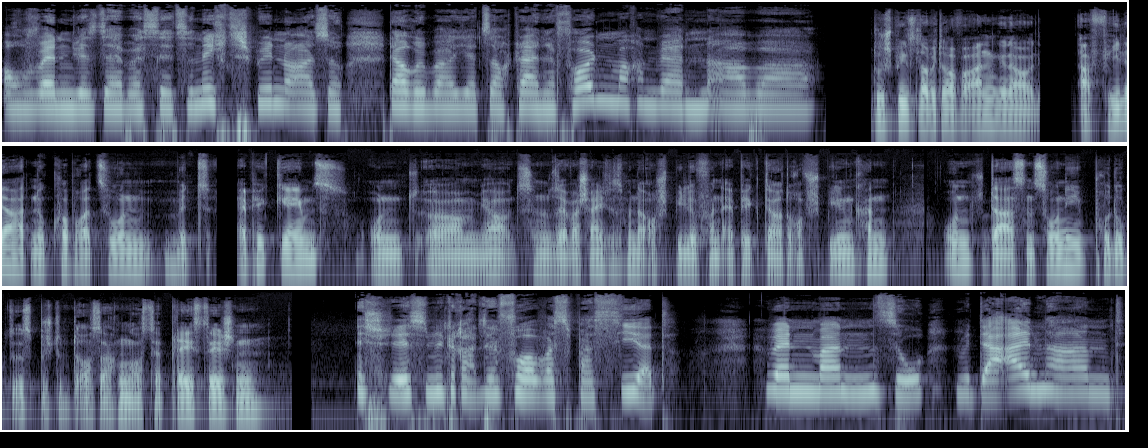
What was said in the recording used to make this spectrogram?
Auch wenn wir selber es jetzt nicht spielen, also darüber jetzt auch kleine Folgen machen werden, aber Du spielst, glaube ich, darauf an, genau. Afila hat eine Kooperation mit Epic Games und ähm, ja, es ist nur sehr wahrscheinlich, dass man da auch Spiele von Epic da drauf spielen kann. Und da es ein Sony-Produkt ist, bestimmt auch Sachen aus der PlayStation. ich lese mir gerade vor, was passiert. Wenn man so mit der einen Hand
